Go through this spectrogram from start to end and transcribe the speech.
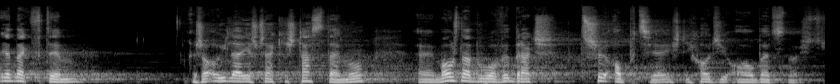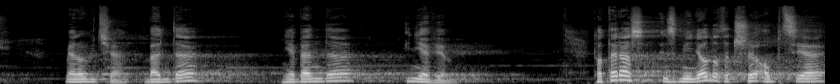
jednak w tym, że o ile jeszcze jakiś czas temu e, można było wybrać trzy opcje, jeśli chodzi o obecność. Mianowicie będę, nie będę i nie wiem. To teraz zmieniono te trzy opcje e,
